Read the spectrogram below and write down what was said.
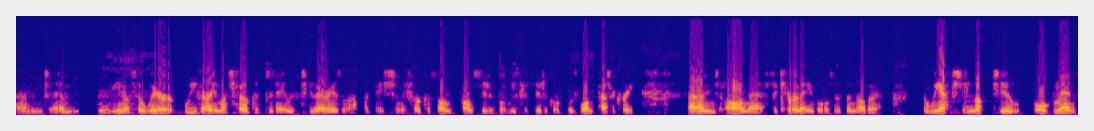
And um, you know, so we're we very much focus today with two areas of application. We focus on pharmaceutical nutraceuticals as one category, and on uh, secure labels as another. So we actually look to augment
